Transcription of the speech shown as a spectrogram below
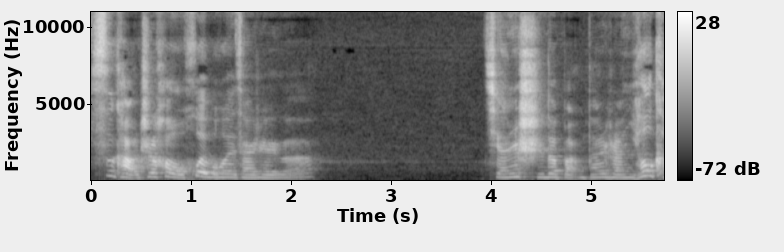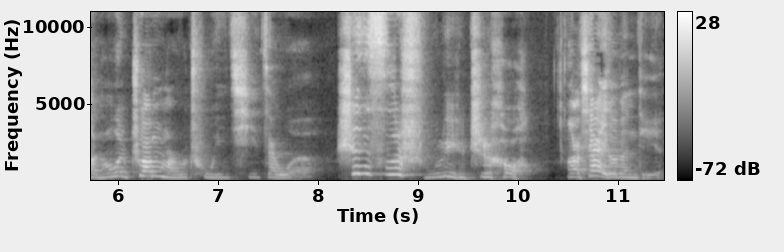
思考之后会不会在这个前十的榜单上。以后可能会专门出一期，在我深思熟虑之后。好，下一个问题，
